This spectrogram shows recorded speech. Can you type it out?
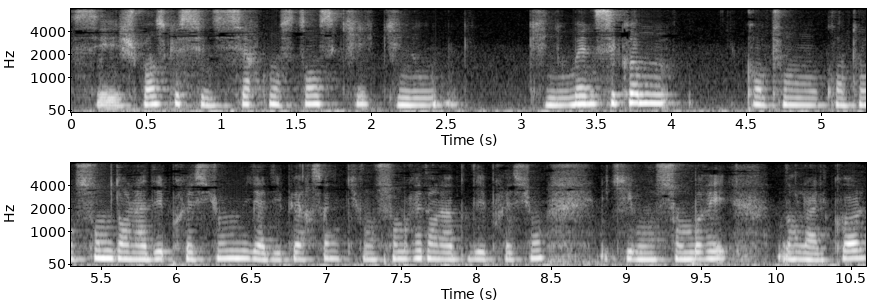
c'est, je pense que c'est des circonstances qui, qui, nous, qui nous mènent. C'est comme quand on, quand on sombre dans la dépression, il y a des personnes qui vont sombrer dans la dépression et qui vont sombrer dans l'alcool.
